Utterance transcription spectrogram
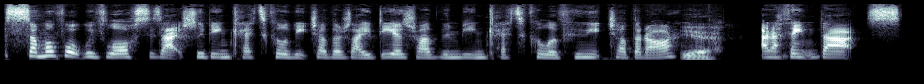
some of what we've lost is actually being critical of each other's ideas rather than being critical of who each other are. Yeah, and I think that's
